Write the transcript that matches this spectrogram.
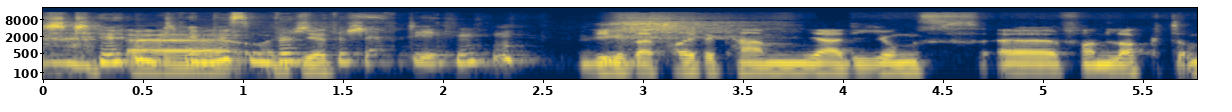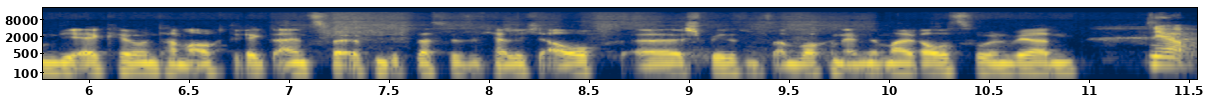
stimmt. Äh, wir müssen uns beschäftigen. Wie gesagt, heute kamen ja die Jungs äh, von Locked um die Ecke und haben auch direkt eins veröffentlicht, dass wir sicherlich auch äh, spätestens am Wochenende mal rausholen werden. Ja.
